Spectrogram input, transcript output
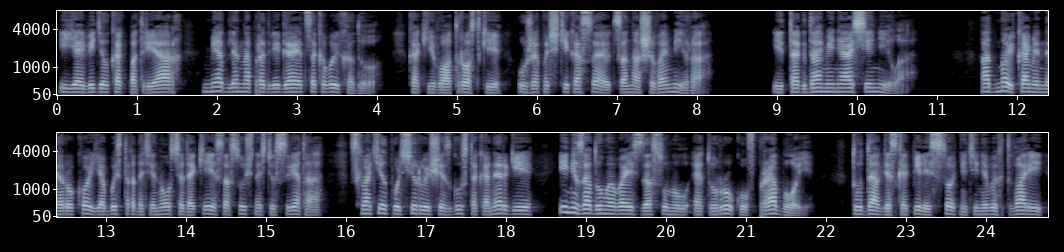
и я видел, как патриарх медленно продвигается к выходу, как его отростки уже почти касаются нашего мира. И тогда меня осенило. Одной каменной рукой я быстро дотянулся до кейса сущностью света, схватил пульсирующий сгусток энергии и, не задумываясь, засунул эту руку в пробой. Туда, где скопились сотни теневых тварей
